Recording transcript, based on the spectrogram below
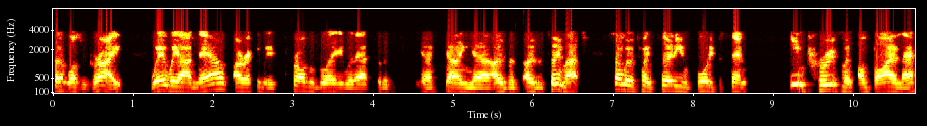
but it wasn't great. Where we are now, I reckon we're probably, without sort of you know, going uh, over over too much, somewhere between 30 and 40 percent improvement on biomass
